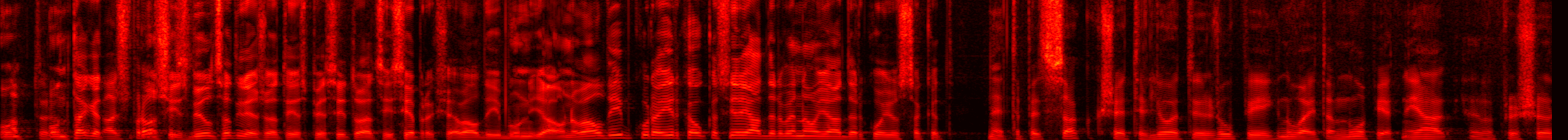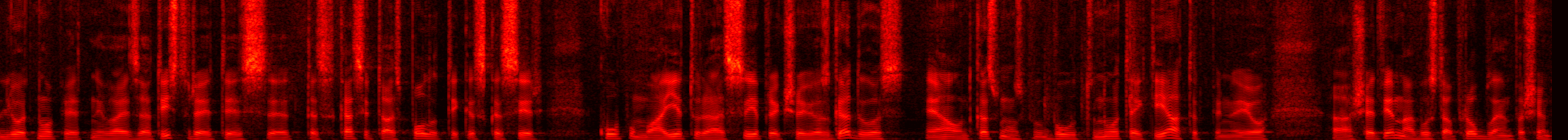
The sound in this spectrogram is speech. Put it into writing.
un, aptur, un tagad no šīs bildes atgriežoties pie situācijas iepriekšējā valdība un jauna valdība, kurai ir kaut kas jādara vai nav jādara, ko jūs sakat? Nē, tāpēc saku, ka šeit ir ļoti rūpīgi, nu, vai tam nopietni, jā, ļoti nopietni vajadzētu izturēties. Tas, kas ir tās politikas, kas ir kopumā ieturētas iepriekšējos gados, jā, un kas mums būtu noteikti jāturpina. Jo, uh, Šeit vienmēr būs tā problēma par šiem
